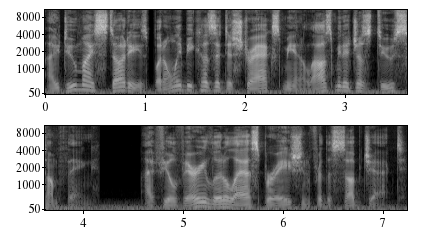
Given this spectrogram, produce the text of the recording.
I do my studies, but only because it distracts me and allows me to just do something. I feel very little aspiration for the subject.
